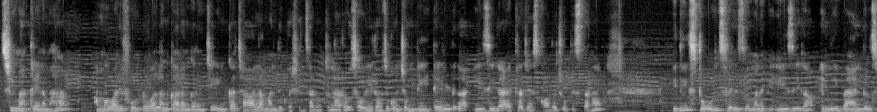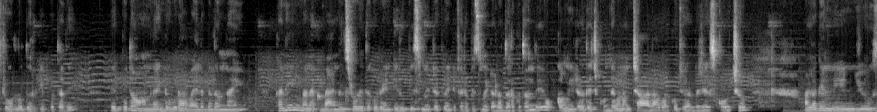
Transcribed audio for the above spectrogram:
శ్రీమాత్రే నమ. అమ్మవారి ఫోటో అలంకారం గురించి ఇంకా చాలా మంది క్వశ్చన్స్ అడుగుతున్నారు. సో ఈరోజు కొంచెం డీటెయిల్డ్గా ఈజీగా ఎట్లా చేసుకోవాలో చూపిస్తాను. ఇది స్టోన్స్ లేస్ మనకి ఈజీగా ఎనీ బ్యాంగిల్ స్టోర్లో దొరికిపోతుంది. లేకపోతే ఆన్లైన్లో కూడా అవైలబుల్ ఉన్నాయి. కానీ మనకు బ్యాంగిల్ స్టోర్ అయితే ఒక twenty rupees meter twenty five rupees మీటర్లో దొరుకుతుంది. ఒక్క మీటర్ తెచ్చుకుంటే మనం చాలా వరకు జ్యువెలరీ చేసుకోవచ్చు. అలాగే నేను యూజ్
